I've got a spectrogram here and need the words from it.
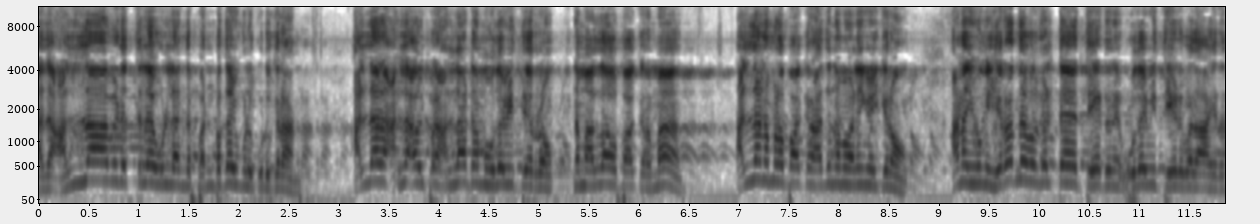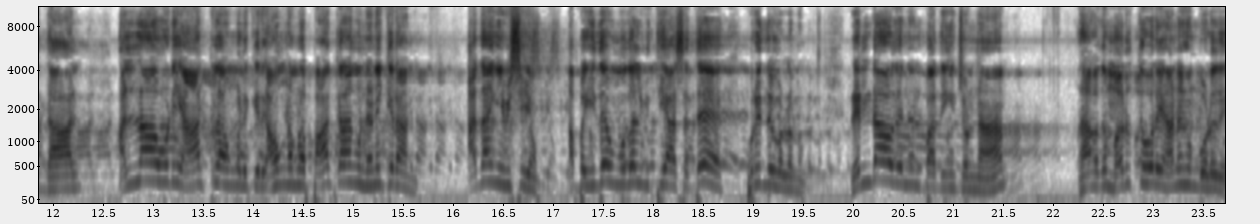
அது அல்லாவிடத்துல உள்ள அந்த பண்பை தான் இவங்களுக்கு கொடுக்குறாங்க. அல்லாஹ் அல்லாஹ் இப்ப அல்லாட்ட நம்ம உதவி தேடுறோம். நம்ம அல்லாவை பார்க்குறோமா? அல்லாஹ் நம்மளை பார்க்குறோம் அது நம்ம வழங்கி வைக்கிறோம். ஆனா இவங்க இறந்தவர்கள்ட்ட தேடு உதவி தேடுவதாக இருந்தால் அல்லாஹ்வுடைய ஆற்றல் அவங்களுக்கு அவங்க நம்மளை பார்க்கறாங்க நினைக்கிறாங்க. அதான் இங்க விஷயம். அப்ப இதை முதல் வித்தியாசத்தை புரிந்து கொள்ளணும். ரெண்டாவது என்னன்னு பாத்தீங்கன்னு சொன்னால் அதாவது மருத்துவரை அணுகும் பொழுது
